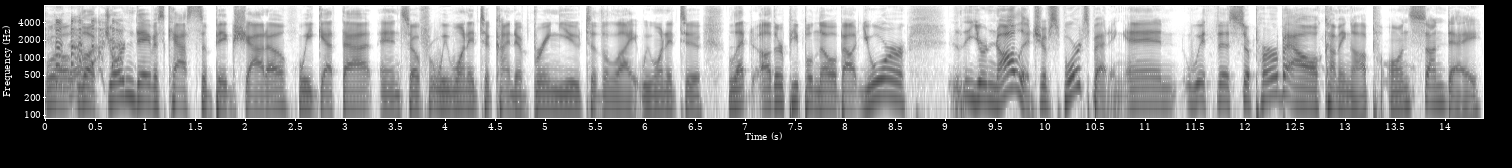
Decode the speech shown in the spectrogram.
Well, look, Jordan Davis casts a big shadow. We get that. And so for, we wanted to kind of bring you to the light. We wanted to let other people know about your your knowledge of sports betting. And with the Superb Owl coming up on Sunday,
